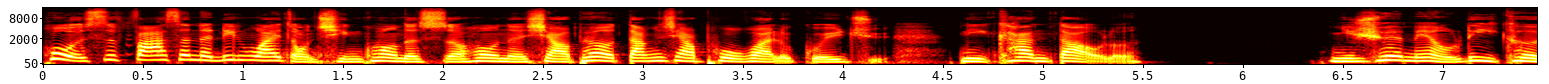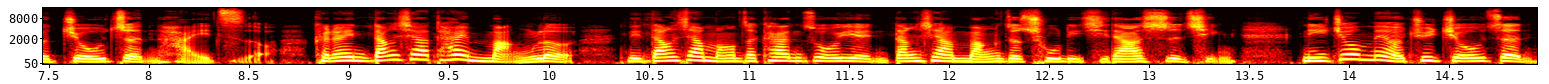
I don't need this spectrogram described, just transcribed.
或者是发生了另外一种情况的时候呢，小朋友当下破坏了规矩，你看到了。你却没有立刻纠正孩子哦，可能你当下太忙了，你当下忙着看作业，你当下忙着处理其他事情，你就没有去纠正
